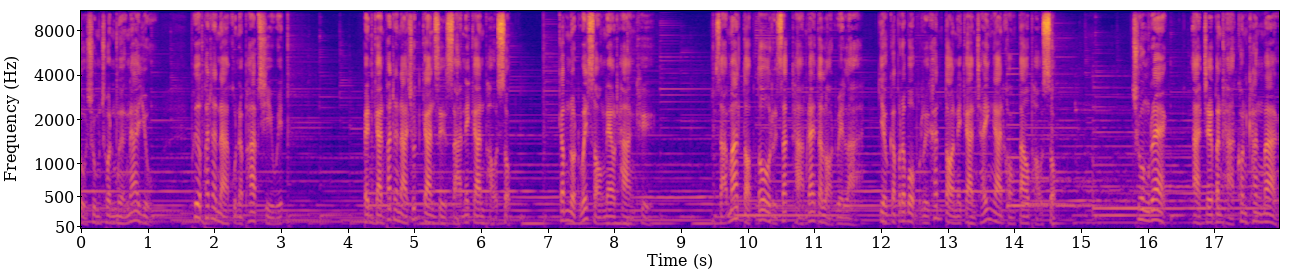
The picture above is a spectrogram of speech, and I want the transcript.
สู่ชุมชนเมืองหน่าอยู่ เพื่อพัฒนาคุณภาพชีวิต เป็นการพัฒนาชุดการสื่อสารในการเผาศพกำหนดไว้ 2 แนวทางคือ สามารถตอบโต้หรือซักถามได้ตลอดเวลา เกี่ยวกับระบบหรือขั้นตอนในการใช้งานของเตาเผาศพ ช่วงแรกอาจเจอปัญหาค่อนข้างมาก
